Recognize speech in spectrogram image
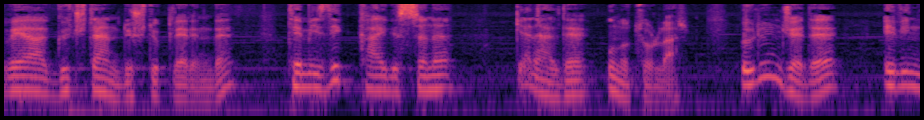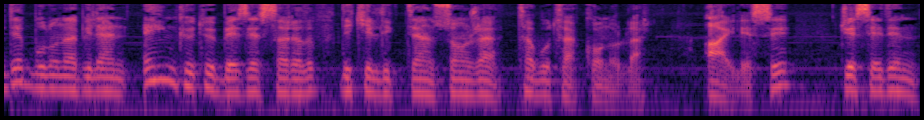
veya güçten düştüklerinde temizlik kaygısını genelde unuturlar. Ölünce de evinde bulunabilen en kötü beze sarılıp dikildikten sonra tabuta konurlar. Ailesi cesedin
